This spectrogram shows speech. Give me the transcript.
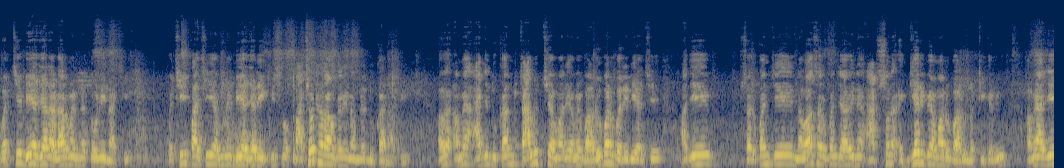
વચ્ચે બે હજાર અઢારમાં એમને તોડી નાખી. પછી પાછી અમને બે હજાર એકવીસમાં પાછો ઠરાવ કરીને અમને દુકાન આપી. હવે અમે આજે દુકાન ચાલુ જ છે અમારી. અમે ભાડું પણ ભરી રહ્યા છીએ. આજે સરપંચે, નવા સરપંચ આવીને આઠસો ને અગિયાર રૂપિયા અમારું ભાડું નક્કી કર્યું. અમે આજે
